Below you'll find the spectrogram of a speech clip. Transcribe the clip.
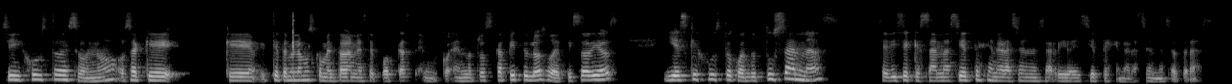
Sí, justo eso, ¿no? O sea que, que, también lo hemos comentado en este podcast, en, en otros capítulos o episodios, y es que justo cuando tú sanas, se dice que sana siete generaciones arriba y siete generaciones atrás.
